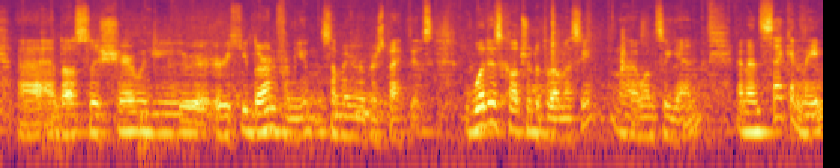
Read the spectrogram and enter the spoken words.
uh, and also share with you or, or learn from you some of your perspectives. What is cultural diplomacy, uh, once again? And then secondly,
